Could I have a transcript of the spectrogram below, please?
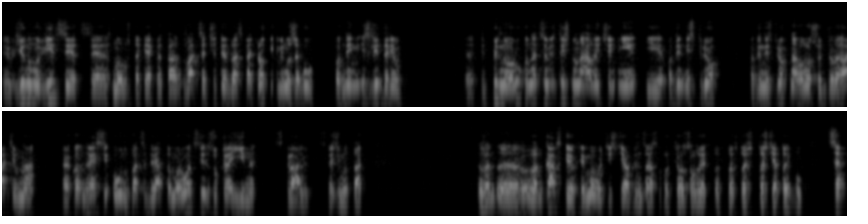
в юному віці, це знову ж таки, як ви сказали, 24-25 років, він вже був одним із лідерів е, підпільного руху націоналістичного на Галичині, і один із трьох, один із трьох наголошую делегатів на е, конгресі ОУН у 29-му році з України, з краю, скажімо так. Лен- е, Охрімович і ще один зараз вилетіло з голови, хто, хто, хто, ще той був. Це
